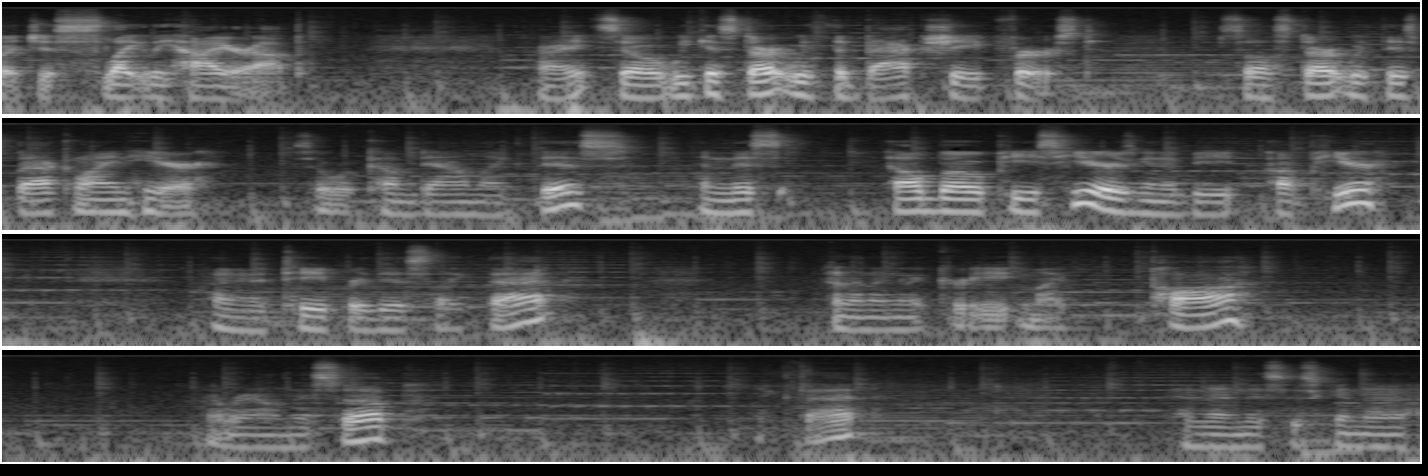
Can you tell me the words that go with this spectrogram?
but just slightly higher up. All right, so we can start with the back shape first. So I'll start with this back line here. So we'll come down like this, and this elbow piece here is gonna be up here. I'm gonna taper this like that, and then I'm gonna create my paw around this up, like that. And then this is gonna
